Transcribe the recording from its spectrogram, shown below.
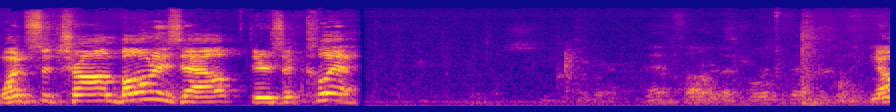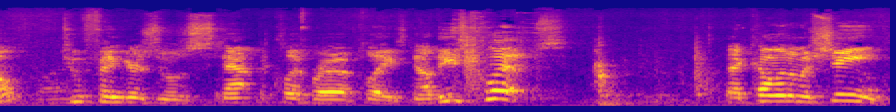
Once the trombone is out, there's a clip. No, two fingers will snap the clip right out of place. Now these clips that come in the machine,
